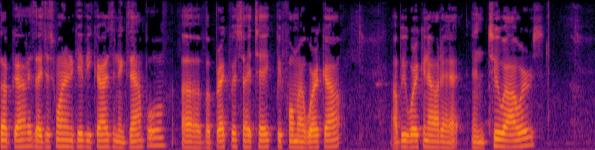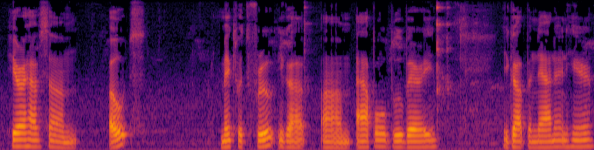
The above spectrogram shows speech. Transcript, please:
What's up guys? I just wanted to give you guys an example of a breakfast I take before my workout. I'll be working out at in two hours. Here I have some oats mixed with fruit. You got um, apple, blueberry. You got banana in here.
